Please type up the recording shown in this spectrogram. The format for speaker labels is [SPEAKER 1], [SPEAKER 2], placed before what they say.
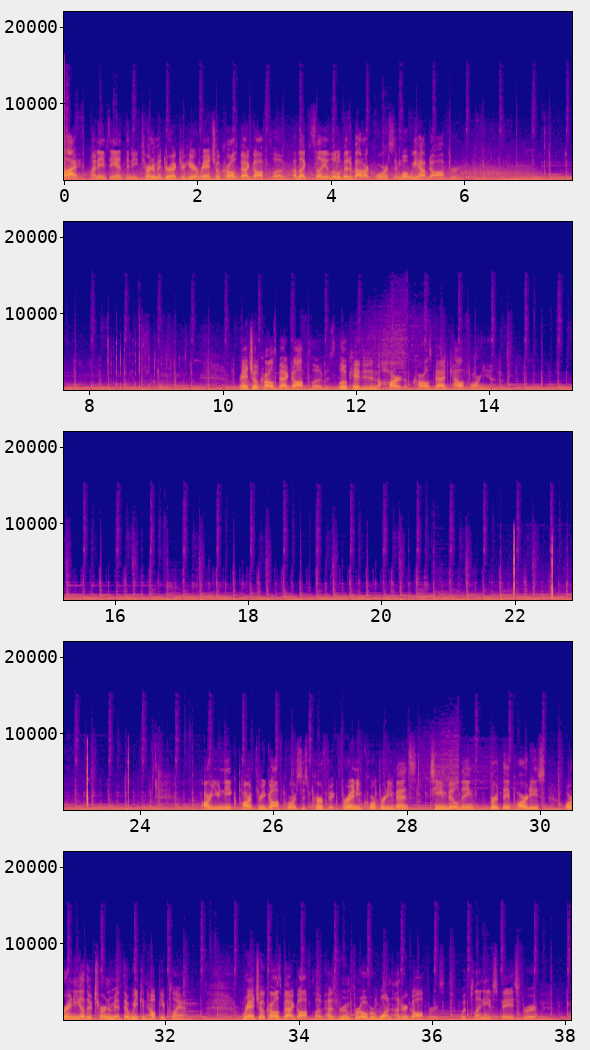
[SPEAKER 1] Hi, my name's Anthony, Tournament Director here at Rancho Carlsbad Golf Club. I'd like to tell you a little bit about our course and what we have to offer. Rancho Carlsbad Golf Club is located in the heart of Carlsbad, California. Our unique par 3 golf course is perfect for any corporate events, team building, birthday parties, or any other tournament that we can help you plan. Rancho Carlsbad Golf Club has room for over 100 golfers with plenty of space for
